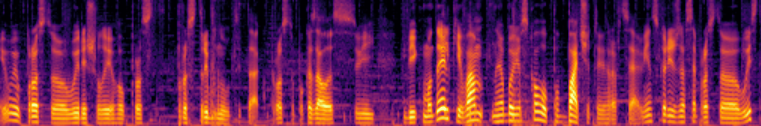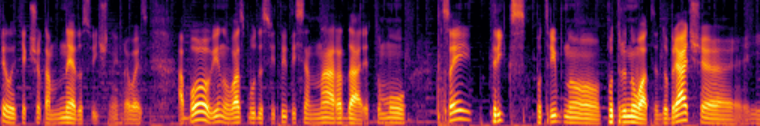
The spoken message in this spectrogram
і ви просто вирішили його прос- прострибнути. Так, просто показали свій бік модельки. Вам не обов'язково побачити гравця. Він, скоріш за все, просто вистрілить, якщо там недосвідчений гравець, або він у вас буде світитися на радарі. Тому цей трікс потрібно потренувати добряче. І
